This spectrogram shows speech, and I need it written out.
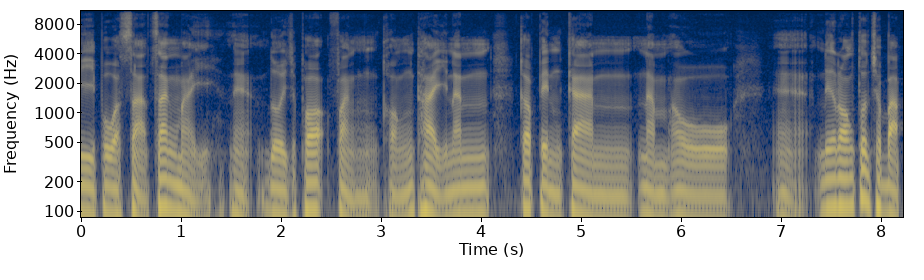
มีประวัติศาสตร์สร้างใหม่นะโดยเฉพาะฝั่งของไทยนั้นก็เป็นการนำเอาเนื้อร้องต้นฉบับ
